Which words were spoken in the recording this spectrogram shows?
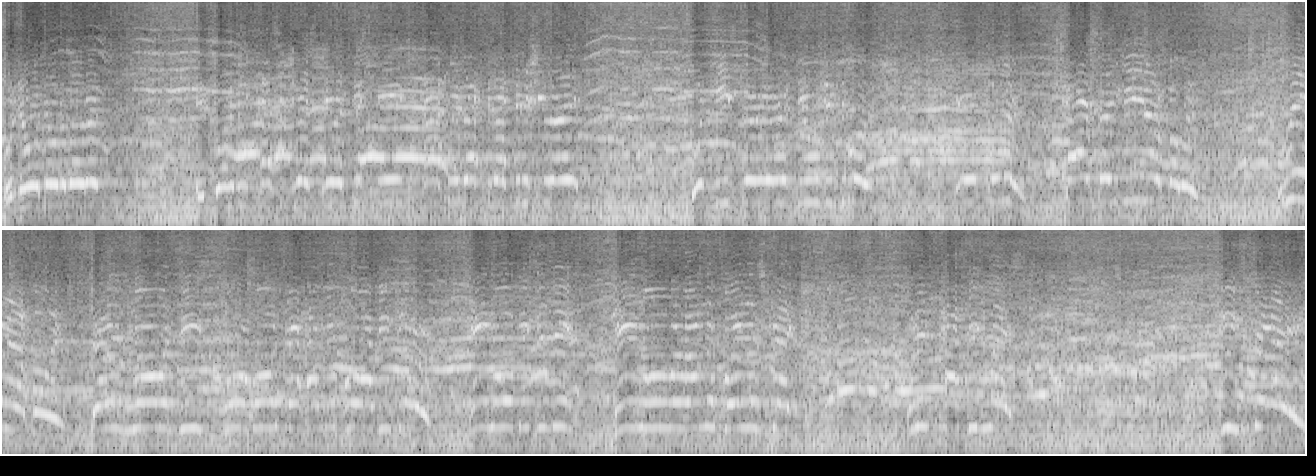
But no doubt about it, it's going to be Passage West here at this stage, halfway back to that finishing line. But Eastferry are refusing to budge. They're coming. Carside are coming. Ring are coming. There is no one. These four boats are having a go off each other. They know this is it. They know we're on the final stretch. But it's Passage West. Eastferry.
